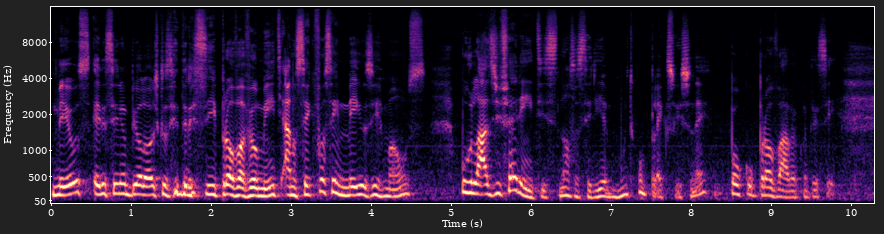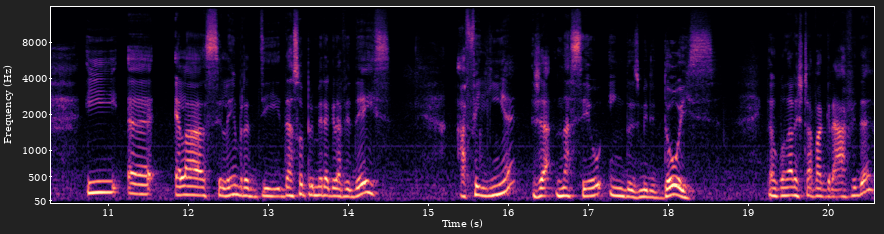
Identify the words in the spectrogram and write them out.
meus, eles seriam biológicos entre si, provavelmente, a não ser que fossem meios irmãos por lados diferentes. Nossa, seria muito complexo isso, né? Pouco provável acontecer. E uh, ela se lembra de, da sua primeira gravidez. A filhinha já nasceu em 2002. Então, quando ela estava grávida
